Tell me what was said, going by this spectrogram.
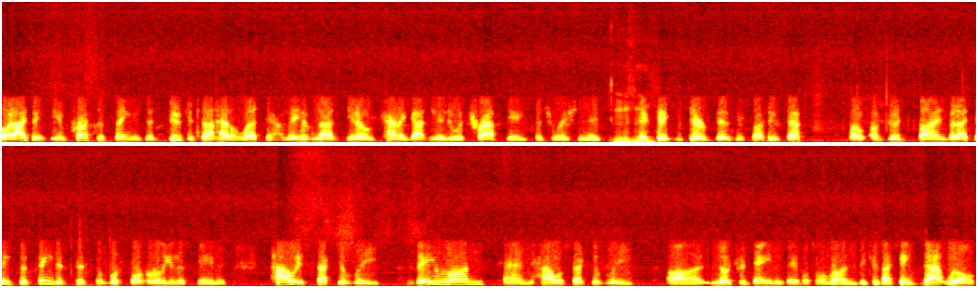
But I think the impressive thing is that Duke has not had a letdown. They have not, you know, kind of gotten into a trap game situation. They've, mm-hmm. they've taken care of business. So I think that's a, a good sign. But I think the thing to, to, to look for early in this game is how effectively they run and how effectively uh, Notre Dame is able to run, because I think that will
